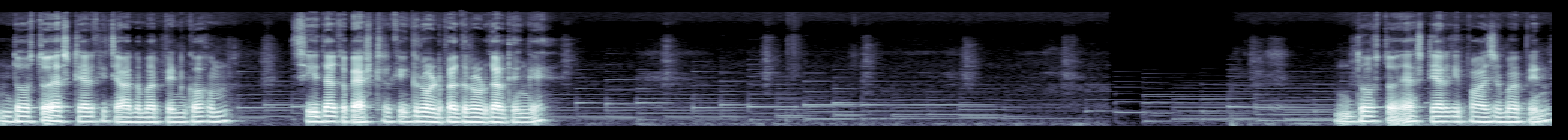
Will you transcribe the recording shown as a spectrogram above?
दोस्तों एस की चार नंबर पिन को हम सीधा कैपेसिटर के ग्राउंड पर ग्राउंड कर देंगे। दोस्तों एस टी आर की पाँच नंबर पिन,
